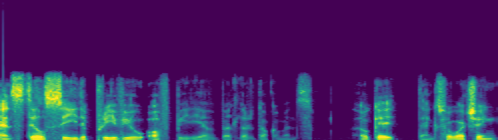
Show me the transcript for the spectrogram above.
and still see the preview of PDF Butler documents. Okay, thanks for watching.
